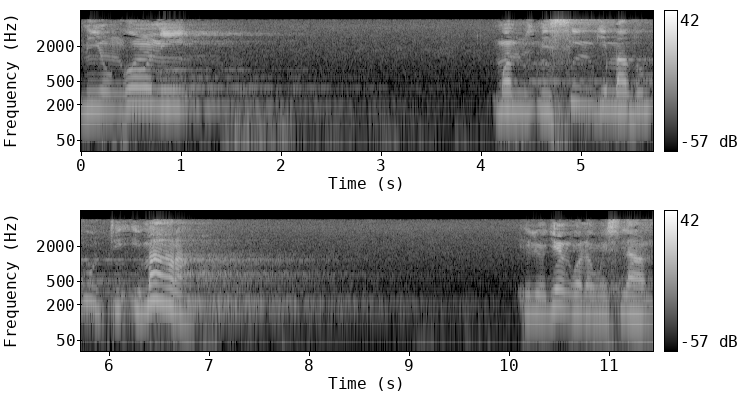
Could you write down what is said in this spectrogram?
miongoni mwa misingi madhubuti imara iliyojengwa na Uislamu.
